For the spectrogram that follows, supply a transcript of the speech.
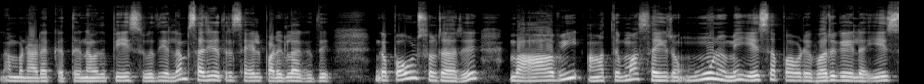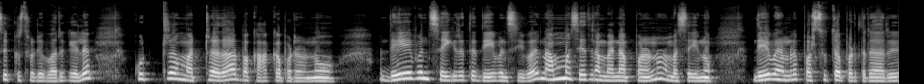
நம்ம நடக்கிறது நம்ம பேசுவது எல்லாம் சரீரத்தின் செயல்பாடுகளாக இருக்குது இங்கே பவுல் சொல்கிறாரு நம்ம ஆவி ஆத்மா சரீரம் மூணுமே ஏசப்பாவுடைய வருகையில் இயேசு கிறிஸ்துடைய வருகையில் குற்றமற்றதாக நம்ம காக்கப்படணும். தேவன் செய்கிறத தேவன் செய்வார். நம்ம சேர்த்து நம்ம என்ன பண்ணணும்? நம்ம செய்யணும். தேவன் நம்மளை பரிசுத்தப்படுத்துகிறாரு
